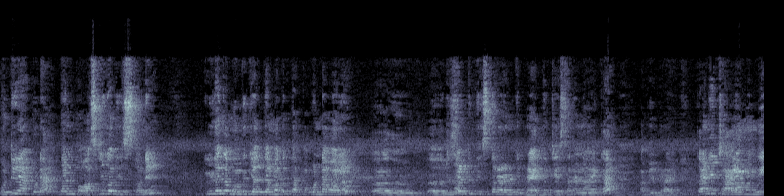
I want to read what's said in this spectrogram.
కొట్టినా కూడా దాన్ని పాజిటివ్గా తీసుకొని ఈ విధంగా ముందుకెళ్తే మాత్రం తప్పకుండా వాళ్ళు రిజల్ట్ తీసుకురావడానికి ప్రయత్నం చేస్తారని నా యొక్క అభిప్రాయం. కానీ చాలామంది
